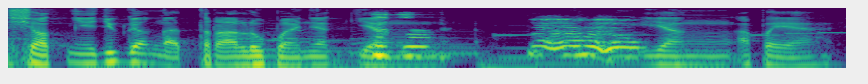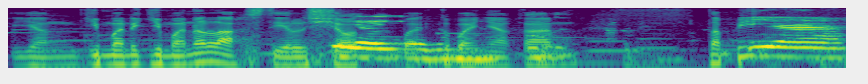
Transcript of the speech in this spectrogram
Shotnya juga nggak terlalu banyak yang yang apa ya yang gimana gimana lah still shot ba- benar. kebanyakan tapi Iya.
